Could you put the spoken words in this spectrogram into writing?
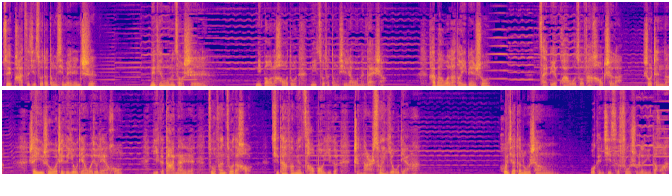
最怕自己做的东西没人吃。那天我们走时，你包了好多你做的东西让我们带上，还把我拉到一边说：“再别夸我做饭好吃了。说真的，谁一说我这个优点，我就脸红。”一个大男人做饭做得好，其他方面草包一个，这哪算优点啊？回家的路上，我跟妻子复述了你的话。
